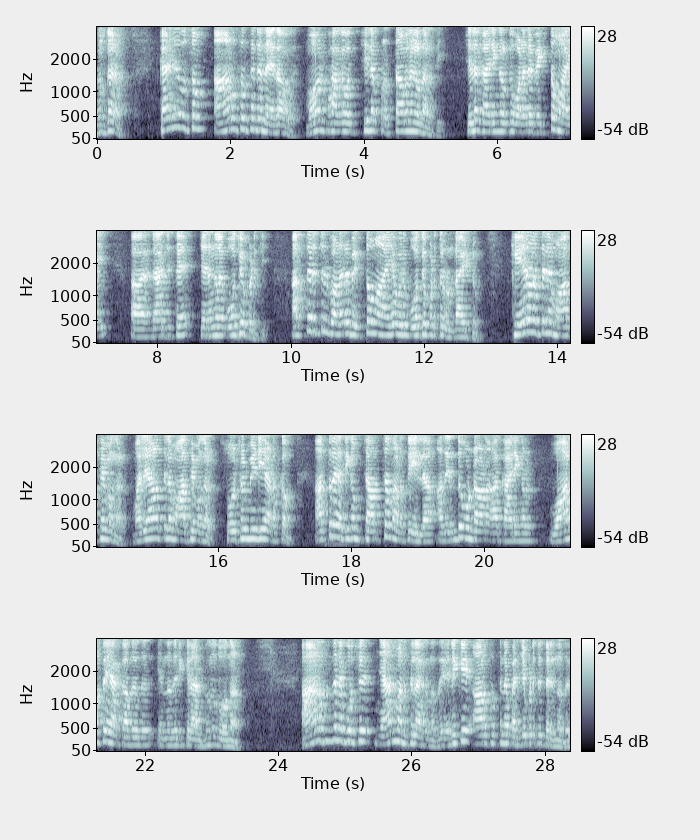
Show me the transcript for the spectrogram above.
നമസ്കാരം. കഴിഞ്ഞ ദിവസം ആർ എസ് എസിന്റെ നേതാവ് മോഹൻ ഭാഗവത് ചില പ്രസ്താവനകൾ നടത്തി. ചില കാര്യങ്ങൾക്ക് വളരെ വ്യക്തമായി രാജ്യത്തെ ജനങ്ങളെ ബോധ്യപ്പെടുത്തി. അത്തരത്തിൽ വളരെ വ്യക്തമായ ഒരു ബോധ്യപ്പെടുത്തൽ ഉണ്ടായിട്ടും കേരളത്തിലെ മാധ്യമങ്ങൾ മലയാളത്തിലെ മാധ്യമങ്ങൾ സോഷ്യൽ മീഡിയ അടക്കം അത്രയധികം ചർച്ച നടത്തിയില്ല. അതെന്തുകൊണ്ടാണ് ആ കാര്യങ്ങൾ വാർത്തയാക്കാത്തത് എന്നത് എനിക്കൊരു അത്ഭുതം തോന്നുകയാണ് ആർ എസ് എസിനെ കുറിച്ച് ഞാൻ മനസ്സിലാക്കുന്നത് എനിക്ക് ആർ എസ് എസിനെ പരിചയപ്പെടുത്തി തരുന്നത്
